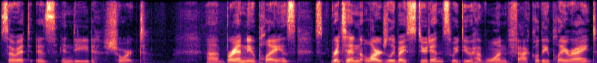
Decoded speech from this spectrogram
so it is indeed short uh, brand new plays written largely by students. We do have one faculty playwright,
